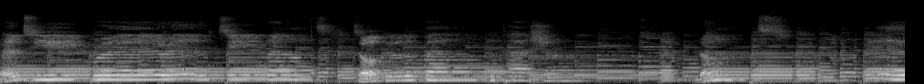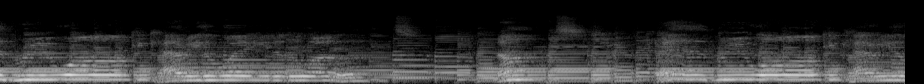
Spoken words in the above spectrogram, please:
Empty prayer, empty mouths, talk about the passion. Not everyone can carry the weight of the world Not everyone can carry the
